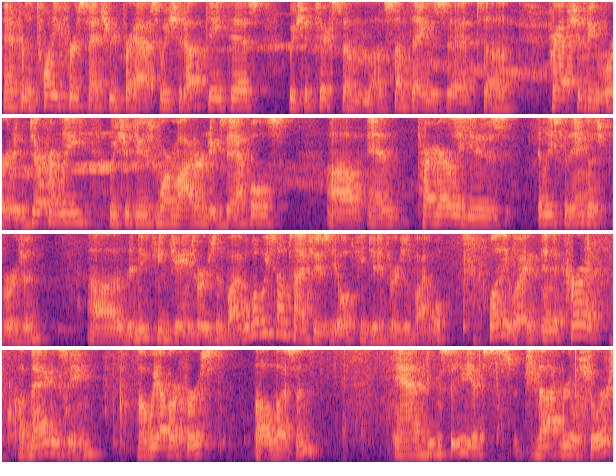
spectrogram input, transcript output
And for the 21st century, perhaps we should update this. We should fix some uh, some things that uh, perhaps should be worded differently. We should use more modern examples uh, and primarily use, at least for the English version, uh, the New King James Version of the Bible, but we sometimes use the Old King James Version of the Bible. Well, anyway, in the current uh, magazine, uh, we have our first lesson, and you can see it's not real short.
